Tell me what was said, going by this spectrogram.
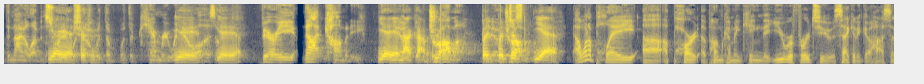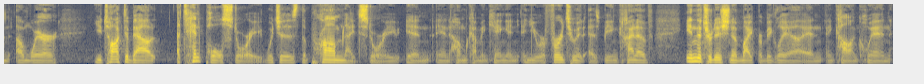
the 9/11 story yeah, with, sure, the, sure. with the with the Camry window, Yeah, yeah, all that stuff. yeah, yeah. Very not comedy. Yeah, yeah, you know, not comedy. Drama. But you know, but just yeah. I want to play uh, a part of Homecoming King that you referred to a second ago, Hasan, um, where you talked about a tentpole story, which is the prom night story in, in Homecoming King, and, and you referred to it as being kind of in the tradition of Mike Birbiglia and, and Colin Quinn.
